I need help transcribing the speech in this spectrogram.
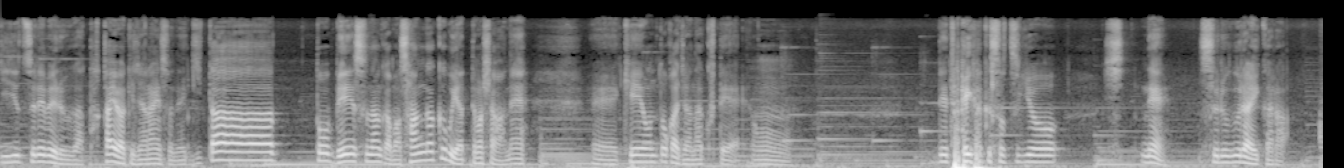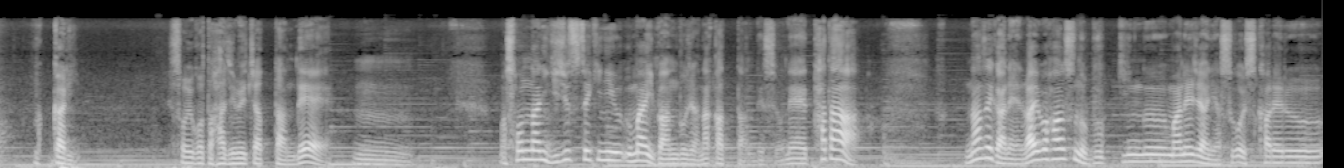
技術レベルが高いわけじゃないんですよね。ギターとベースなんかまあ山岳部やってましたからね、えー、軽音とかじゃなくて、うん、で大学卒業ねするぐらいからうっかりそういうこと始めちゃったんで、うん。まあ、そんなに技術的にうまいバンドじゃなかったんですよね。ただなぜかねライブハウスのブッキングマネージャーにはすごい好かれる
